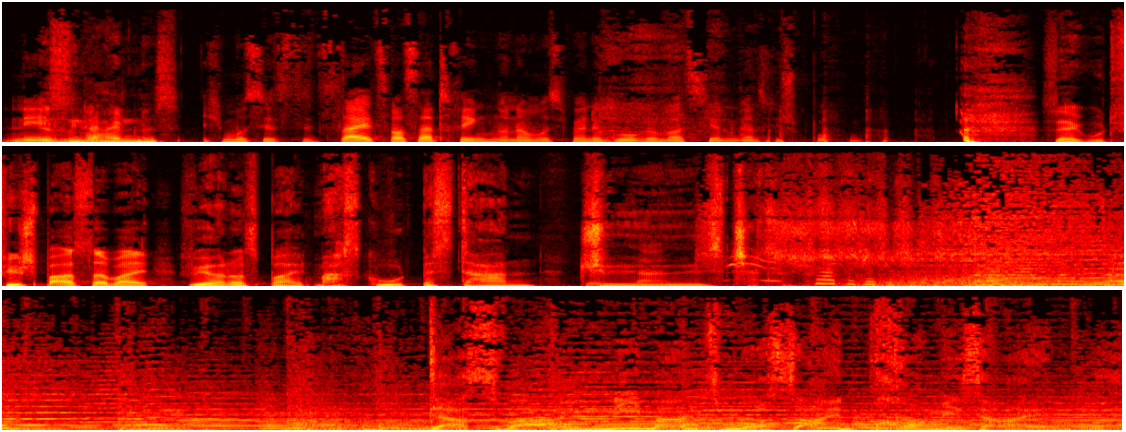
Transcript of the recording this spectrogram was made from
nee. Ist es ein ich Geheimnis? nicht. Ich muss jetzt Salzwasser trinken und dann muss ich meine Gurgel massieren und ganz viel spucken. Sehr gut. Viel Spaß dabei. Wir hören uns bald. Mach's gut. Bis dann. Tschüss. Das war Niemand muss ein Promi sein.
